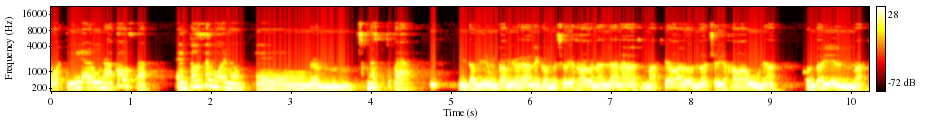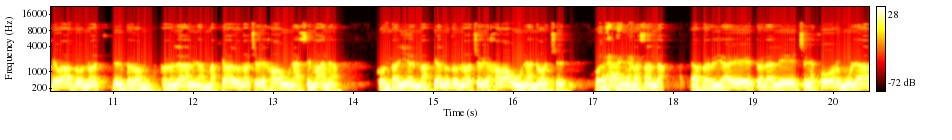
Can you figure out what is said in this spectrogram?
o escribir alguna cosa. Entonces, bueno, eh, no, pará. Y también un cambio grande, cuando yo viajaba con Aldana, masqueaba dos noches, viajaba una. Con Tayel masqueaba dos noches, eh, perdón, con Aldana masqueaba dos noches, viajaba una semana. Con Tayel masqueando dos noches, viajaba una noche. Pues salir una sanda, la perdía esto, la leche, fórmula,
